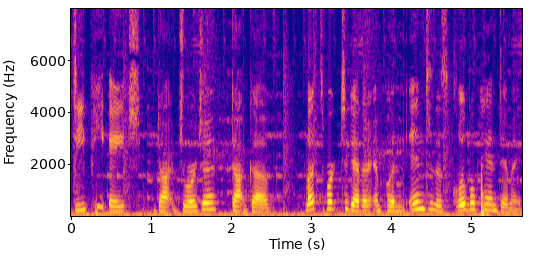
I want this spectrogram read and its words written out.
dph.georgia.gov. Let's work together and put an end to this global pandemic.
